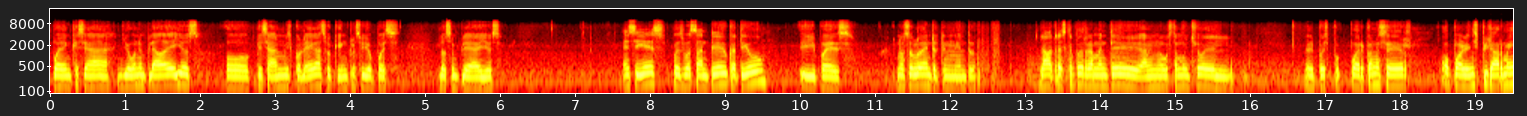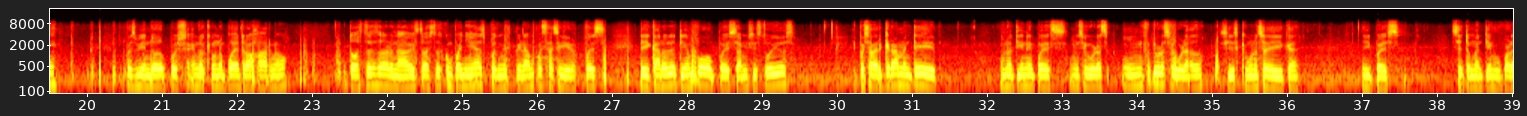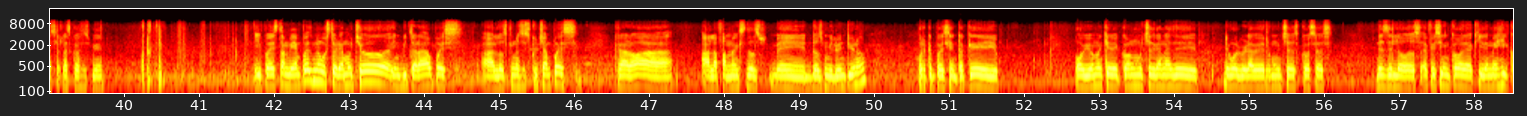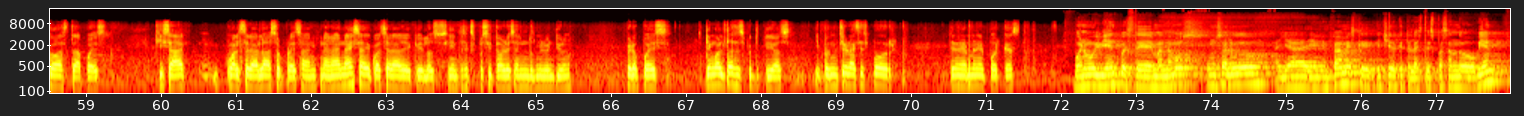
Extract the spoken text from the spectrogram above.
pueden que sea yo un empleado de ellos o que sean mis colegas o que incluso yo pues los emplee a ellos en sí es pues bastante educativo y pues no solo de entretenimiento. La otra es que pues realmente a mí me gusta mucho el, el pues poder conocer o poder inspirarme pues viendo pues en lo que uno puede trabajar, ¿no? Todas estas aeronaves, todas estas compañías pues me inspiran pues a seguir pues dedicándole tiempo pues a mis estudios y pues saber que realmente uno tiene pues un, seguro, un futuro asegurado si es que uno se dedica y pues se toman tiempo para hacer las cosas bien. Y pues también pues me gustaría mucho invitar a pues a los que nos escuchan pues claro a, a la FAMEX 2021 porque pues siento que obvio me quedé con muchas ganas de, de volver a ver muchas cosas desde los F5 de aquí de México hasta pues quizá cuál será la sorpresa. Nadie sabe cuál será de que los siguientes expositores en 2021. Pero pues tengo altas expectativas. Y pues muchas gracias por tenerme en el podcast. Bueno, muy bien, pues te mandamos un saludo allá en Fames, qué, chido que te la estés pasando bien.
